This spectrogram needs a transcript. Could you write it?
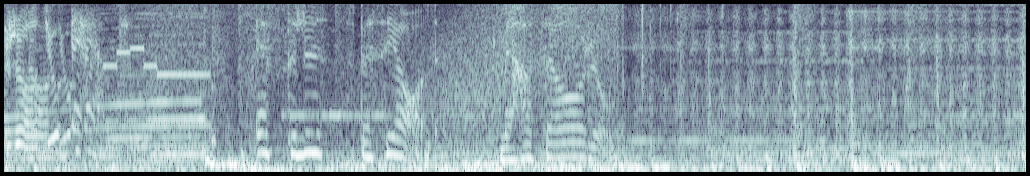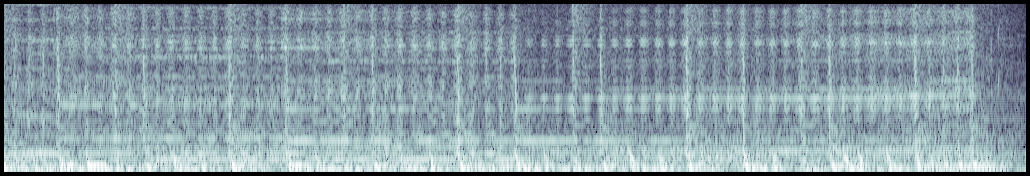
Radio 1. Efterlyst special med Hasse Aro.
